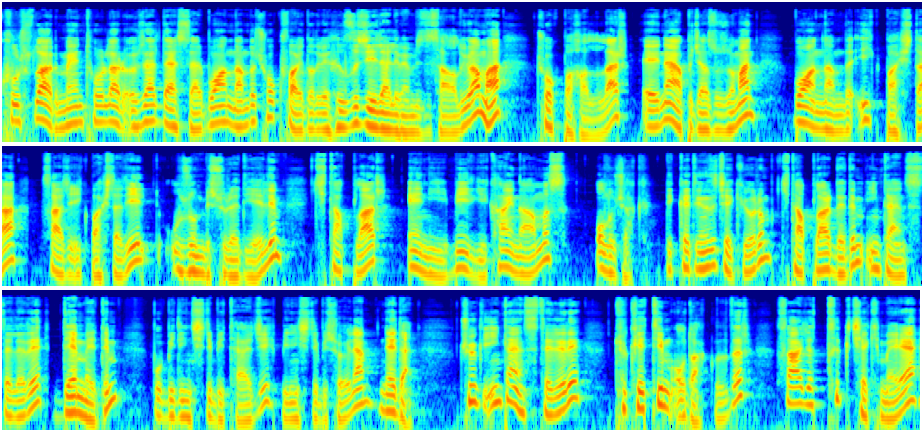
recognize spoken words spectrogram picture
Kurslar, mentorlar, özel dersler bu anlamda çok faydalı ve hızlıca ilerlememizi sağlıyor ama çok pahalılar. E, ne yapacağız o zaman? Bu anlamda ilk başta sadece ilk başta değil uzun bir süre diyelim kitaplar en iyi bilgi kaynağımız olacak. Dikkatinizi çekiyorum. Kitaplar dedim, internet siteleri demedim. Bu bilinçli bir tercih, bilinçli bir söylem. Neden? Çünkü internet siteleri tüketim odaklıdır. Sadece tık çekmeye,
